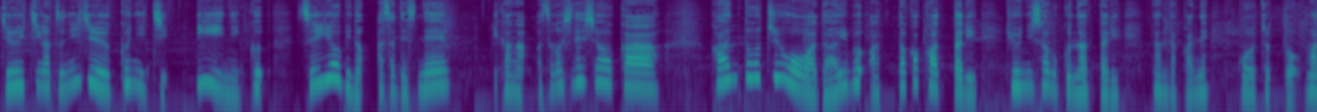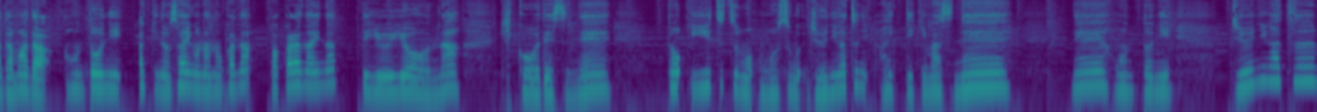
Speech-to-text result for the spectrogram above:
11月29日いい肉水曜日の朝ですね。いかがお過ごしでしょうか？関東地方はだいぶあったかかったり急に寒くなったりなんだかねこうちょっとまだまだ本当に秋の最後なのかな？わからないなっていうような気候ですね。と言いつつももうすぐ12月に入っていきますね。ね本当に。12月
